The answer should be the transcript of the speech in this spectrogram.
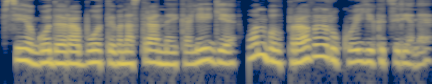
Все годы работы в иностранной коллегии он был правой рукой Екатерины.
